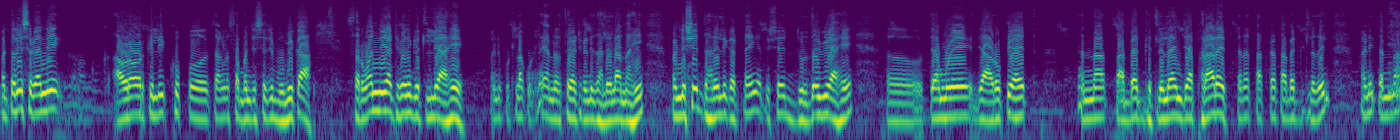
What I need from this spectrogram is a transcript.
पण तरी सगळ्यांनी आवरावर केली. खूप चांगलं सामंजस्याची भूमिका सर्वांनी या ठिकाणी घेतलेली आहे. आणि कुठला कुठलाही अनर्थ या ठिकाणी झालेला नाही. पण निश्चित झालेली घटना ही अतिशय दुर्दैवी आहे. त्यामुळे जे आरोपी आहेत त्यांना ताब्यात घेतलेलं आहे आणि ज्या फरार आहेत त्यांना तात्काळ ताब्यात घेतलं जाईल आणि त्यांना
